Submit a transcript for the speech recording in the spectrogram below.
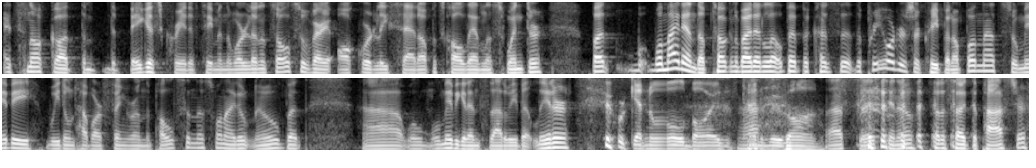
it's not got the the biggest creative team in the world, and it's also very awkwardly set up. It's called Endless Winter, but we might end up talking about it a little bit because the, the pre-orders are creeping up on that. So maybe we don't have our finger on the pulse in this one. I don't know, but uh, we'll we'll maybe get into that a wee bit later. We're getting old, boys. It's time to move on. That's it. You know, put us out the pasture.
